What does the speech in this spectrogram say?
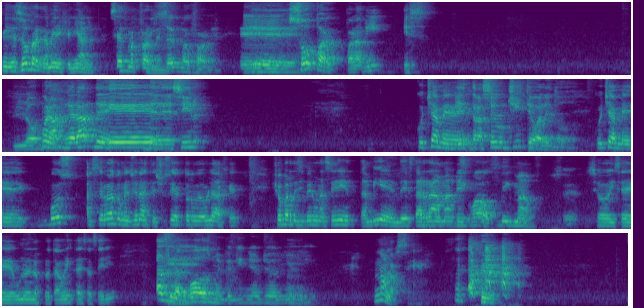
Y que South Park también es genial. Seth MacFarlane. Seth MacFarlane. Eh, Eh, South Park para mí es lo Bueno, más grande eh, de decir, Escúchame, mientras sea un chiste vale todo. escúchame, vos hace rato mencionaste, yo soy actor de doblaje. Yo participé en una serie también de esta rama. Big Mouth. Big Mouth. Yo hice uno de los protagonistas de esa serie. Haz la Eh, voz, mi pequeño Johnny. No lo sé.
